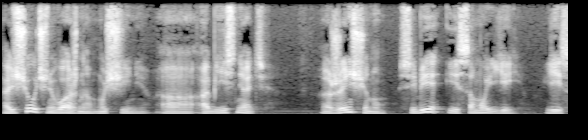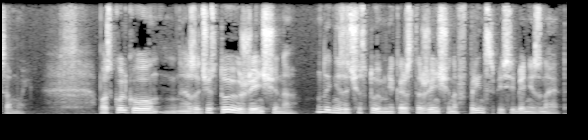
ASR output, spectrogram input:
а еще очень важно мужчине а, объяснять женщину себе и самой ей, ей самой. Поскольку зачастую женщина, ну да не зачастую, мне кажется, женщина в принципе себя не знает.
